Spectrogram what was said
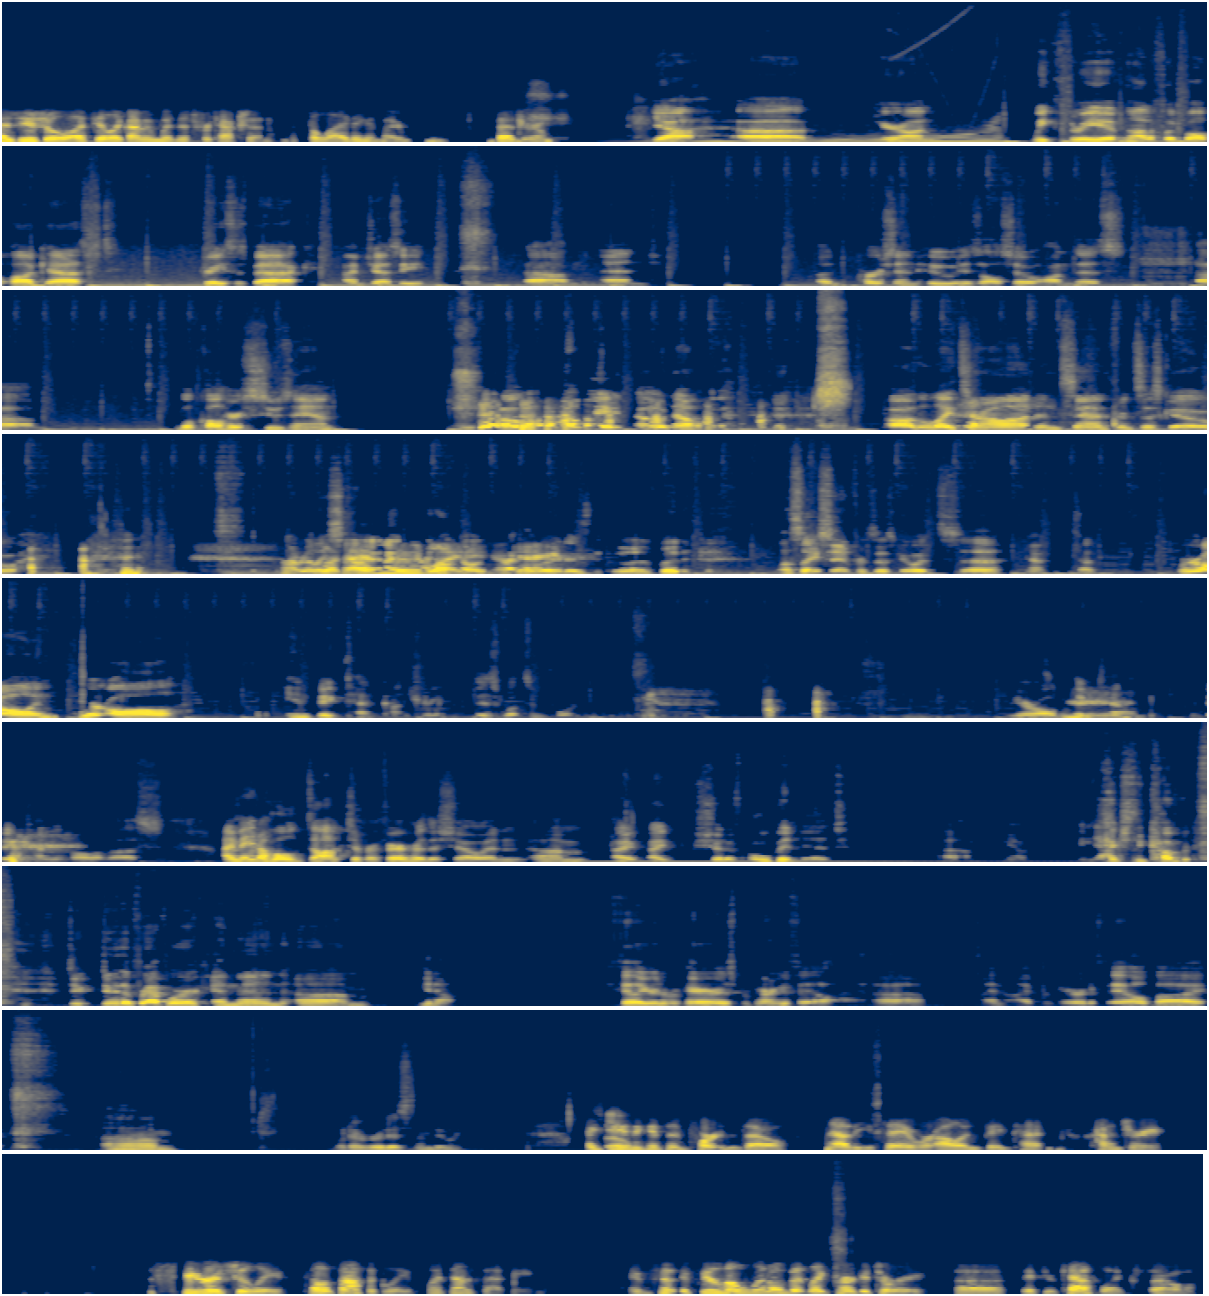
As usual, I feel like I'm in witness protection with the lighting in my bedroom. Yeah. Uh, here on week three of Not a Football Podcast, Grace is back. I'm Jesse. Um, and a person who is also on this. Um, we'll call her Suzanne. oh, oh, wait. Oh, no. Oh, the lights are on in San Francisco. Not really. Look, San- I mood I lighting, exactly okay? it is that you live, but we'll say San Francisco. It's uh, yeah, yeah. we're all in. We're all in Big Ten country. Is what's important. We are all Big Ten. The Big Ten is all of us. I made a whole doc to prepare her the show, and um, I, I should have opened it. Um, you know, actually come do, do the prep work, and then um, you know, failure to prepare is preparing to fail. Uh, and I prepare to fail by um, whatever it is that I'm doing. I So- do think it's important, though, now that you say we're all in Big Ten country, spiritually, philosophically, what does that mean? It, it feels a little bit like purgatory uh, if you're Catholic. So,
